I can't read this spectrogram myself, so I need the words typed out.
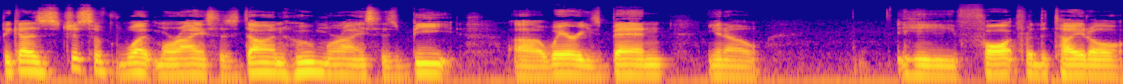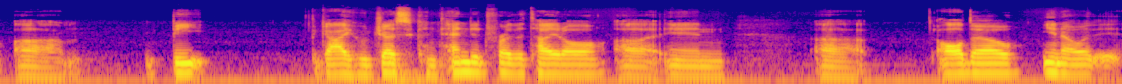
because just of what Moraes has done, who Moraes has beat, uh, where he's been. You know, he fought for the title, um, beat the guy who just contended for the title uh, in uh, Aldo. You know, it,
